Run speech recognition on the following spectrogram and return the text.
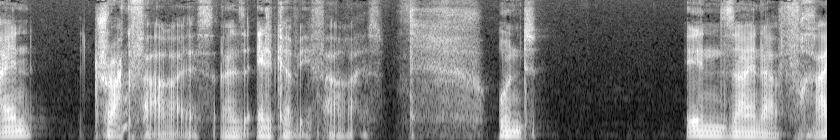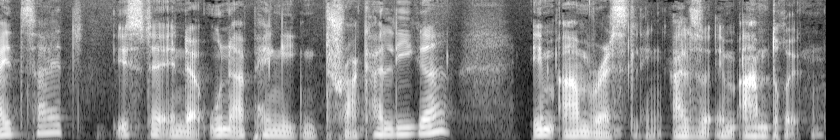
ein Truckfahrer ist, also LKW-Fahrer ist. Und in seiner Freizeit ist er in der unabhängigen Truckerliga im Armwrestling, also im Armdrücken.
